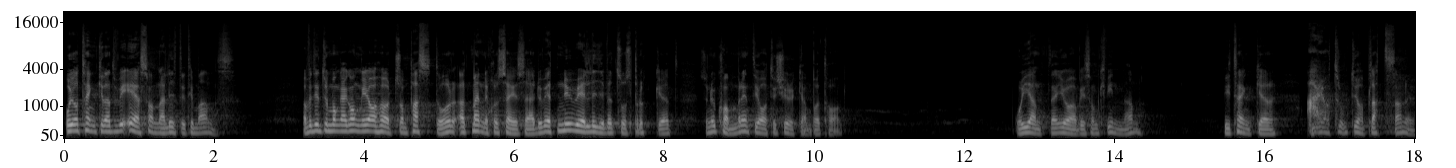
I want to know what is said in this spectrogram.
Och jag tänker att vi är såna lite till mans. Jag vet inte hur många gånger jag har hört som pastor att människor säger så här, du vet nu är livet så sprucket så nu kommer inte jag till kyrkan på ett tag. Och egentligen gör vi som kvinnan. Vi tänker, ah, jag tror inte jag platsar nu.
